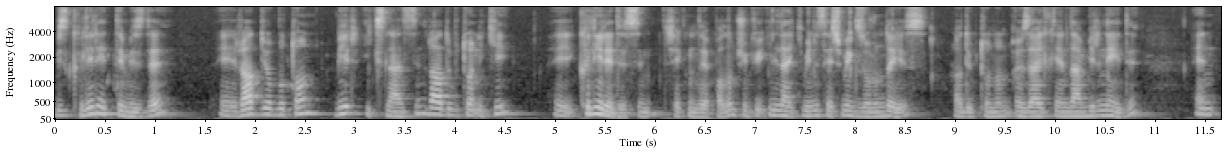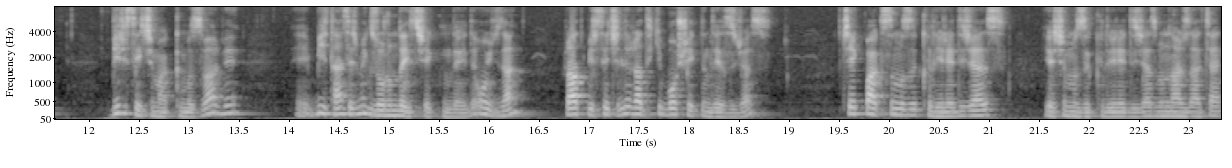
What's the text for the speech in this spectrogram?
Biz clear ettiğimizde e, radyo buton 1 xlensin. Radyo buton 2 e, e, clear edilsin şeklinde yapalım. Çünkü illa ki birini seçmek zorundayız. Radyo butonunun özelliklerinden biri neydi? En bir seçim hakkımız var ve e, bir tane seçmek zorundayız şeklindeydi. O yüzden rad 1 seçili, rad 2 boş şeklinde yazacağız. Checkbox'ımızı clear edeceğiz. Yaşımızı clear edeceğiz. Bunlar zaten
